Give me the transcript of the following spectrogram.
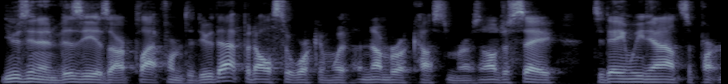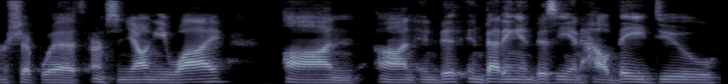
using Envizi as our platform to do that, but also working with a number of customers. And I'll just say today we announced a partnership with Ernst Young EY on on Invi- embedding Envizi and how they do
